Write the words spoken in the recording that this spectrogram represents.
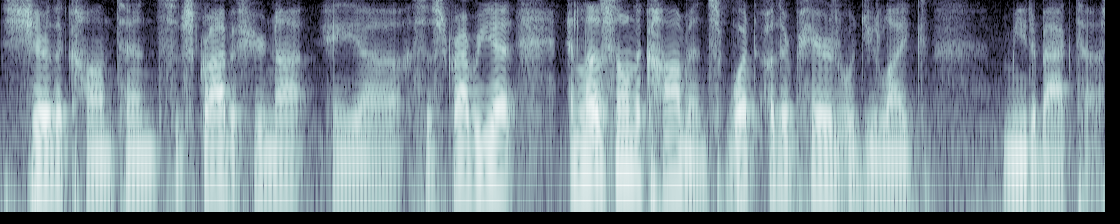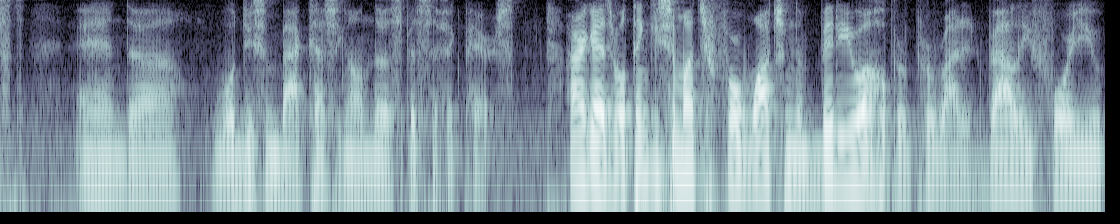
share the content, subscribe if you're not a uh, subscriber yet, and let us know in the comments what other pairs would you like me to back test, and uh, we'll do some back testing on those specific pairs. All right, guys. Well, thank you so much for watching the video. I hope it provided value for you,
